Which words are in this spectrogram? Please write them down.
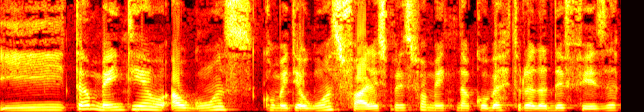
E também tinha algumas, cometeu algumas falhas, principalmente na cobertura da defesa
